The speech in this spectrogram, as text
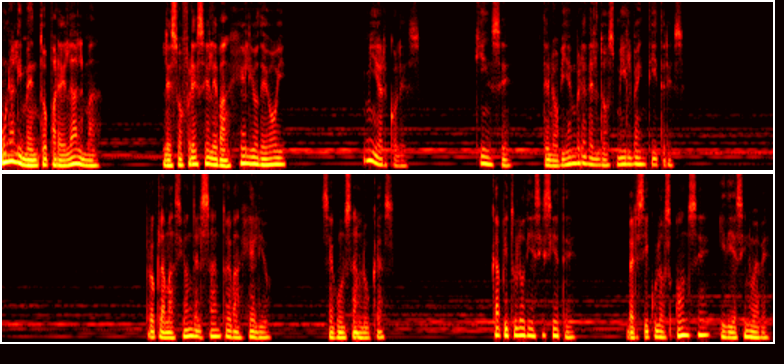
Un alimento para el alma, les ofrece el Evangelio de hoy, miércoles 15 de noviembre del 2023. Proclamación del Santo Evangelio, según San Lucas, capítulo 17, versículos 11 y 19.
